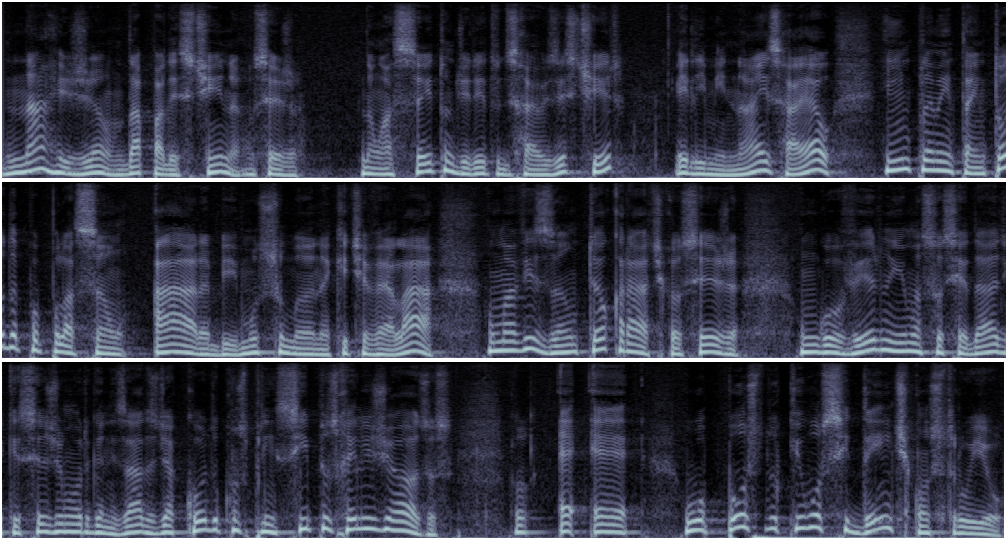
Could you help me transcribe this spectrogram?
na região da Palestina, ou seja, não aceitam o direito de Israel existir, eliminar Israel e implementar em toda a população árabe, muçulmana que tiver lá uma visão teocrática, ou seja, um governo e uma sociedade que sejam organizados de acordo com os princípios religiosos. É, é o oposto do que o Ocidente construiu.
